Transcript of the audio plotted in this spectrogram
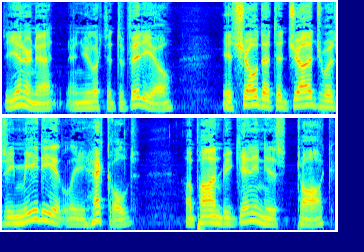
the internet and you looked at the video, it showed that the judge was immediately heckled upon beginning his talk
